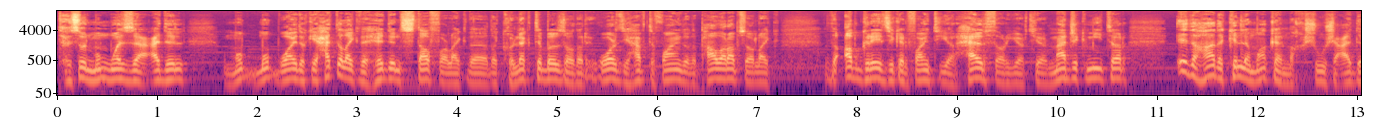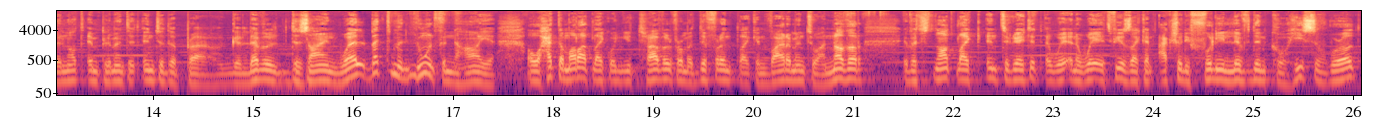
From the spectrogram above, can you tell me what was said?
تحسون مو موزع عدل مو مو بوايد اوكي حتى like the hidden stuff or like the the collectibles or the rewards you have to find or the power ups or like the upgrades you can find to your health or your to your magic meter اذا هذا كله ما كان مخشوش عدل not implemented into the level design well بتملون في النهايه او حتى مرات like when you travel from a different like environment to another if it's not like integrated in a way it feels like an actually fully lived in cohesive world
